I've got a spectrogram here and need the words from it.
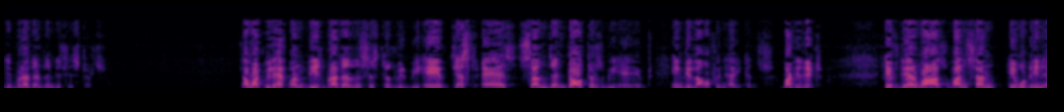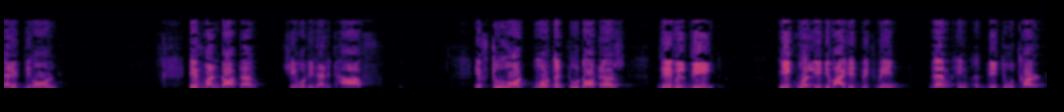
The brothers and the sisters. Now what will happen? These brothers and sisters will behave just as sons and daughters behaved in the law of inheritance. What is it? If there was one son, he would inherit the whole. If one daughter, she would inherit half. If two or more than two daughters, they will be equally divided between them in the two-thirds.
